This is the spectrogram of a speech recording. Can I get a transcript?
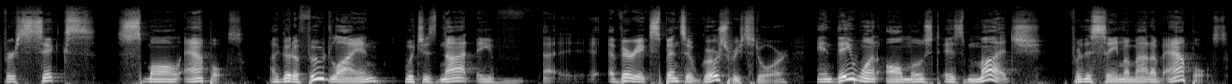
for six small apples. I go to Food Lion, which is not a, uh, a very expensive grocery store, and they want almost as much for the same amount of apples.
